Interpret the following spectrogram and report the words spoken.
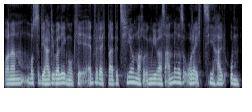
und dann musst du dir halt überlegen, okay, entweder ich bleibe jetzt hier und mache irgendwie was anderes oder ich ziehe halt um.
